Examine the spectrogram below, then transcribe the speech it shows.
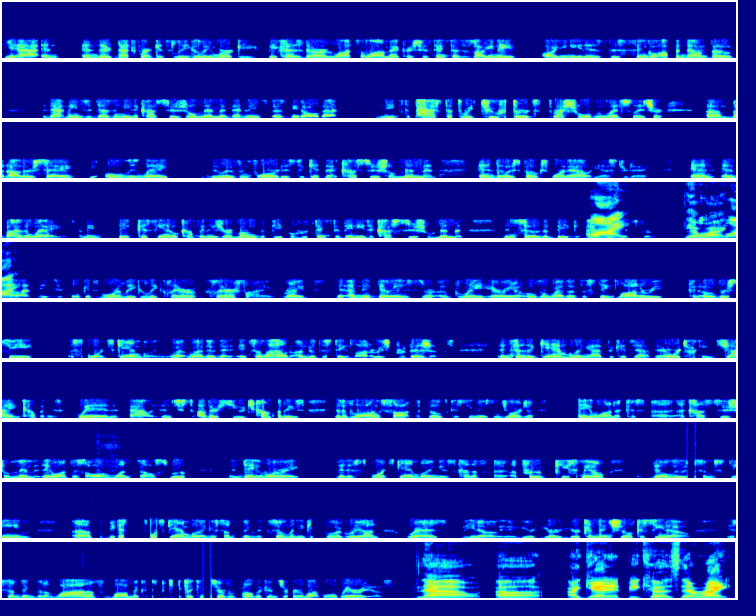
Yeah, and and there, that's where it gets legally murky because there are lots of lawmakers who think that this is all you need. All you need is this single up and down vote. That means it doesn't need a constitutional amendment. That means it doesn't need all that. It needs to pass the three two thirds threshold in the legislature. Um, but others say the only way moving forward is to get that constitutional amendment, and those folks won out yesterday. And and by the way, I mean, big casino companies are among the people who think that they need a constitutional amendment, and so the big Why? advocates for Yeah, why? Why? uh, they just think it's more legally clar- clarifying, right? I mean, there is sort of a gray area over whether the state lottery can oversee sports gambling, wh- whether that it's allowed under the state lottery's provisions. And so the gambling advocates out there, and we're talking giant companies like Wynn and Bally and just other huge companies that have long sought to build casinos in Georgia, they want a, uh, a constitutional amendment. They want this all in one fell swoop, and they worry that if sports gambling is kind of uh, approved piecemeal, they'll lose some steam um, because sports gambling is something that so many people agree on, whereas you know your your, your conventional casino is something that a lot of lawmakers, particularly conservative Republicans, are a lot more wary of. Now, uh, I get it because they're right.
